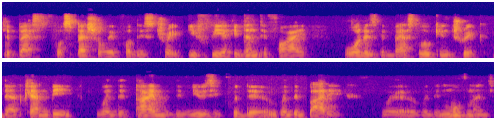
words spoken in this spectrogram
the best for especially for this trick. If we identify what is the best looking trick that can be with the time with the music with the with the body with, with the movement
